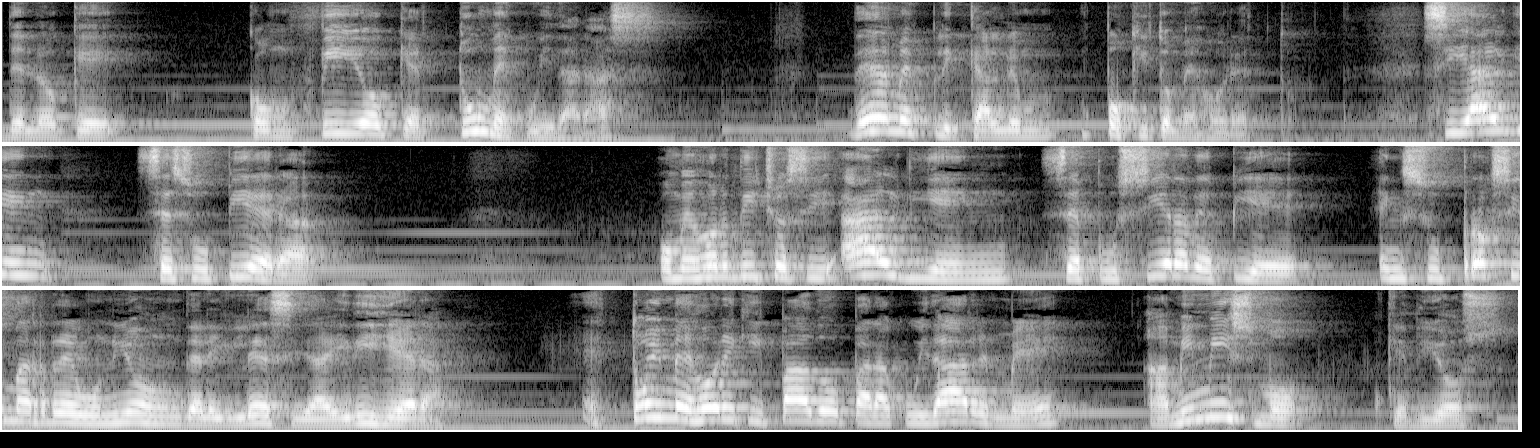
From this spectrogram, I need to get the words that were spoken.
de lo que confío que tú me cuidarás. Déjame explicarle un poquito mejor esto. Si alguien se supiera, o mejor dicho, si alguien se pusiera de pie en su próxima reunión de la iglesia y dijera, estoy mejor equipado para cuidarme a mí mismo que Dios.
